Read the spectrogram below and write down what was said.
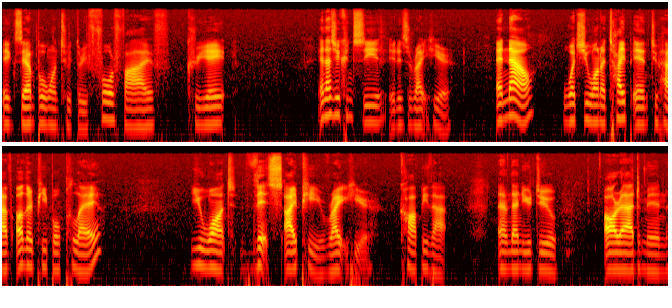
example one two three four five. Create and as you can see, it is right here. And now, what you want to type in to have other people play, you want this IP right here. Copy that. And then you do RAdmin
